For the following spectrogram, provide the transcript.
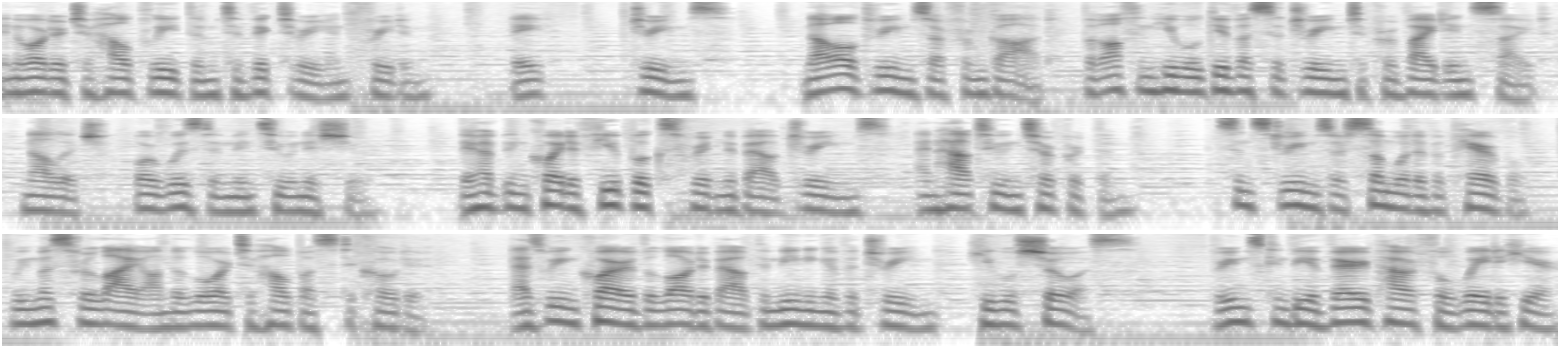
in order to help lead them to victory and freedom. 8. Dreams. Not all dreams are from God, but often He will give us a dream to provide insight, knowledge, or wisdom into an issue. There have been quite a few books written about dreams, and how to interpret them. Since dreams are somewhat of a parable, we must rely on the Lord to help us decode it. As we inquire the Lord about the meaning of a dream, He will show us. Dreams can be a very powerful way to hear,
